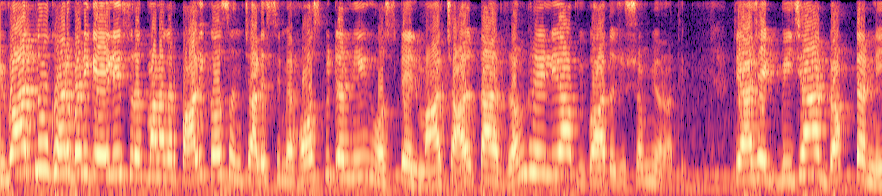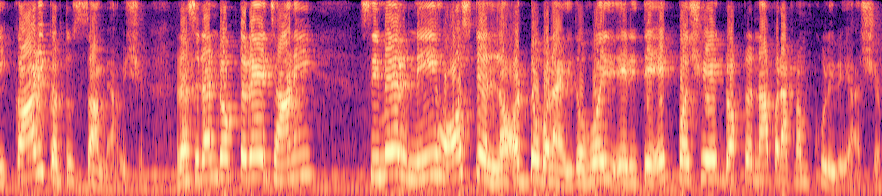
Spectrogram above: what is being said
વિવાદનું ઘર બની ગયેલી સુરત મહાનગરપાલિકા સંચાલિત સિમેર હોસ્પિટલની હોસ્ટેલમાં ચાલતા રંગરેલિયા વિવાદ હજુ શમ્યો નથી. ત્યાં જ એક બીજા ડોક્ટરની કાળી કરતૂત સામે આવી છે. રેસિડન્ટ ડોક્ટરે જાણી સિમેરની હોસ્ટેલનો અડ્ડો બનાવી દીધો હોય એ રીતે એક પછી એક ડોક્ટરના પરાક્રમ ખુલી રહ્યા છે.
